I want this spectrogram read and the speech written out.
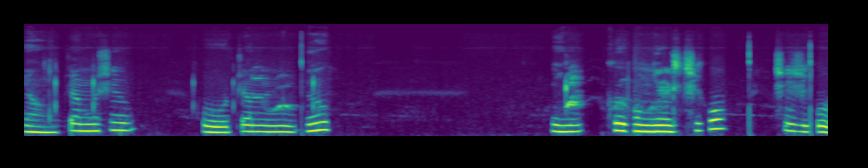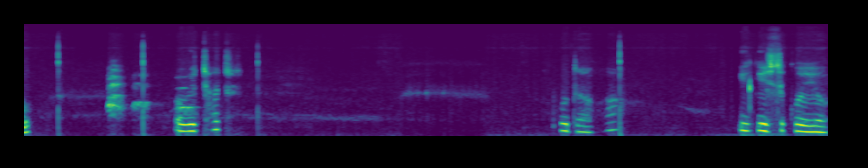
영점 십오 점 육 링크 공유를 치고 치시고 여기 찾으 보다가 이게 있을 거예요.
